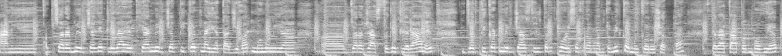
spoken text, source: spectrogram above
आणि खूप साऱ्या मिरच्या घेतलेल्या आहेत. ह्या मिरच्या तिखट नाही आहेत अजिबात म्हणून या जरा जास्त घेतलेल्या आहेत. जर तिखट मिरच्या असतील तर थोडंसं प्रमाण तुम्ही कमी करू शकता. तर आता आपण बघूयात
